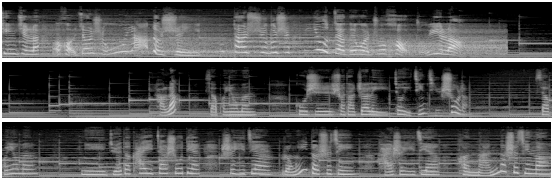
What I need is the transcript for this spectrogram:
听起来好像是乌鸦的声音，它是不是又在给我出好主意了？好了，小朋友们，故事说到这里就已经结束了，小朋友们。你觉得开一家书店是一件容易的事情，还是一件很难的事情呢？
